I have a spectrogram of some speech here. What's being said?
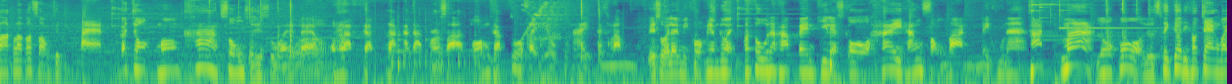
ลักแล้วก็ 2.8 กระจกมองข้างทรงสวยๆ แบบรับกับหลักอากาศประสาทพร้อมกับตัวไฟเลี้ยวให้นะครับสวยๆเลยมีโครเมียมด้วย ประตูนะครับ เป็น keyless go ให้ทั้ง 2 บานในคู่หน้า ถัดมาโลโก้หรือสติ๊กเกอร์ที่เขาแจ้งไว้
